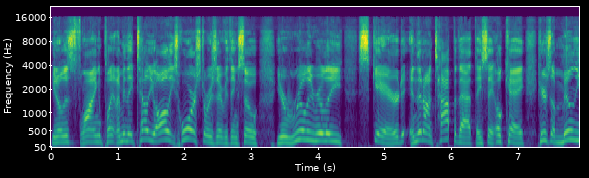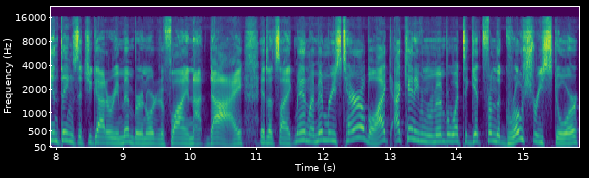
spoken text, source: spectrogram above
You know, this is flying a plane. I mean, they tell you all these horror stories everything. So you're really, really scared. And then on top of that, they say, okay, here's a million things that you got to remember in order to fly and not die. And it's like, man, my memory's terrible. I, I can't even remember what to get from the the grocery store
